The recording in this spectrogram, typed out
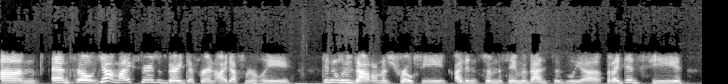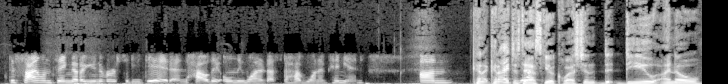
Um, and so, yeah, my experience was very different. I definitely didn't lose out on a trophy. I didn't swim the same events as Lia, but I did see the silencing that our university did and how they only wanted us to have one opinion. Um, Can I, can I just Yeah. ask you a question? D- do you? I know,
